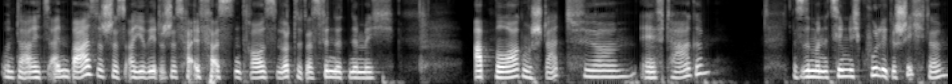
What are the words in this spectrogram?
und da jetzt ein basisches ayurvedisches Heilfasten draus wird. Das findet nämlich ab morgen statt für elf Tage. Das ist immer eine ziemlich coole Geschichte.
